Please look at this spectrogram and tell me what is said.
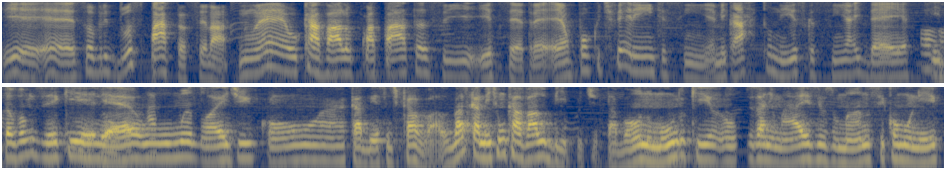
é, é, sobre duas patas, sei lá. Não é o cavalo com quatro patas e, e etc. É, é, um pouco diferente, assim. É meio cartunesca, assim, a ideia. Então vamos dizer que ele é um humanoide com a cabeça de cavalo. Basicamente um cavalo bípede, tá bom? No mundo que os animais e os humanos se comunicam,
